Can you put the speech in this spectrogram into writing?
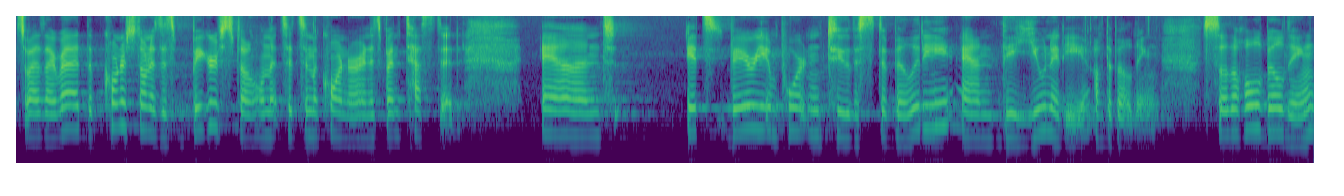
So, as I read, the cornerstone is this bigger stone that sits in the corner and it's been tested. And it's very important to the stability and the unity of the building. So, the whole building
